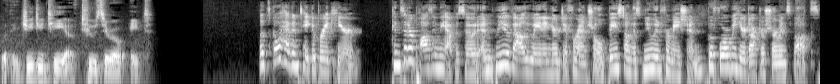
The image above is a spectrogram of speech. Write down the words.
with a GGT of 208. Let's go ahead and take a break here. Consider pausing the episode and reevaluating your differential based on this new information before we hear Dr. Sherman's thoughts.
